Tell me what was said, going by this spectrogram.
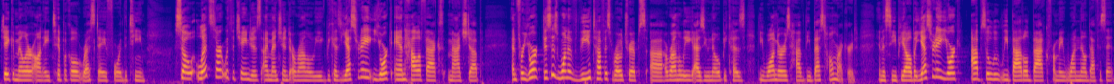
Jacob Miller, on a typical rest day for the team. So let's start with the changes I mentioned around the league because yesterday York and Halifax matched up. And for York, this is one of the toughest road trips uh, around the league, as you know, because the Wanderers have the best home record in the CPL. But yesterday, York absolutely battled back from a 1 0 deficit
